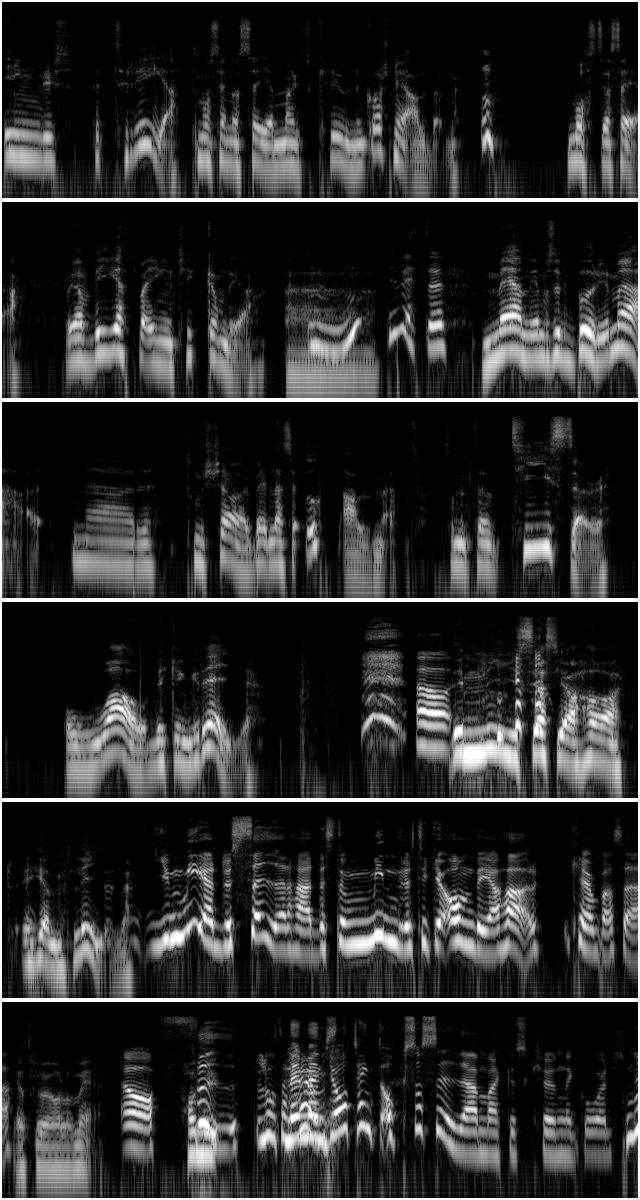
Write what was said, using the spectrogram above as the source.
Ingrids förtret måste jag nog säga Marcus Krunegårds nya album. Måste jag säga. Och jag vet vad Ingrid tycker om det. Eh, Mm, det vet du. Men jag måste börja med när Tom Körberg läser upp albumet som en liten teaser. Och wow, vilken grej! Ja, Det mysigaste jag har hört i hela mitt liv. Ju mer du säger här desto mindre tycker jag om det jag hör. Kan jag bara säga. Jag tror jag håller med. Ja, fy! ni- Låter Nej men jag tänkte också säga Markus Krunegårds nya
